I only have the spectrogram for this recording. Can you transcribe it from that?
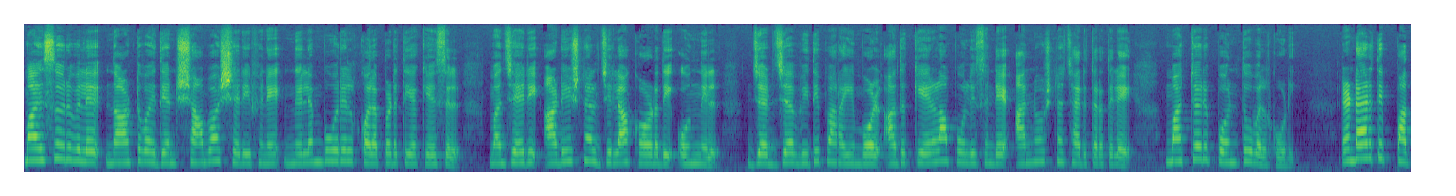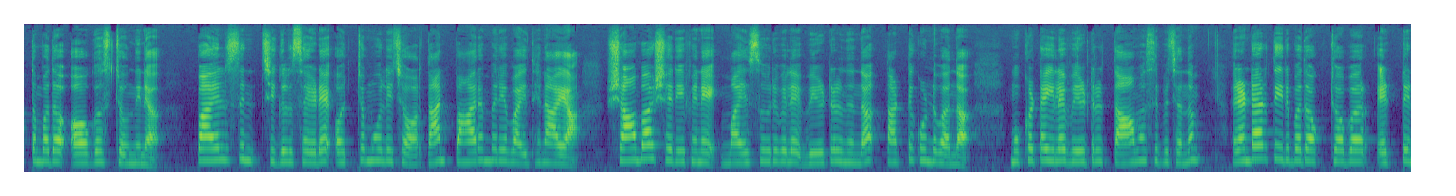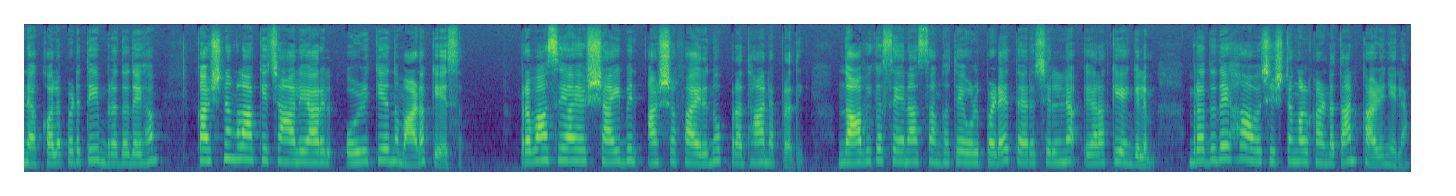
മൈസൂരുവിലെ നാട്ടുവൈദ്യൻ ഷാബാസ് ഷെരീഫിനെ നിലമ്പൂരിൽ കൊലപ്പെടുത്തിയ കേസിൽ മഞ്ചേരി അഡീഷണൽ ജില്ലാ കോടതി ഒന്നിൽ ജഡ്ജ് വിധി പറയുമ്പോൾ അത് കേരള പോലീസിന്റെ അന്വേഷണ ചരിത്രത്തിലെ മറ്റൊരു പൊൻതൂവൽ കൂടി. രണ്ടായിരത്തി പത്തൊമ്പത് ഓഗസ്റ്റ് ഒന്നിന് പയൽസിൻ ചികിത്സയുടെ ഒറ്റമൂലി ചോർത്താൻ പാരമ്പര്യ വൈദ്യനായ ഷാബാസ് ഷെരീഫിനെ മൈസൂരുവിലെ വീട്ടിൽ നിന്ന് തട്ടിക്കൊണ്ടുവന്ന് മുക്കട്ടയിലെ വീട്ടിൽ താമസിപ്പിച്ചെന്നും രണ്ടായിരത്തി ഇരുപത് ഒക്ടോബർ എട്ടിന് കൊലപ്പെടുത്തി മൃതദേഹം കഷ്ണങ്ങളാക്കി ചാലയാറിൽ ഒഴുക്കിയെന്നുമാണ് കേസ്. പ്രവാസിയായ ഷൈബിൻ അഷഫായിരുന്നു പ്രധാന പ്രതി. നാവികസേനാ സംഘത്തെ ഉൾപ്പെടെ തെരച്ചിലിന് ഇറക്കിയെങ്കിലും മൃതദേഹ അവശിഷ്ടങ്ങൾ കണ്ടെത്താൻ കഴിഞ്ഞില്ല.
